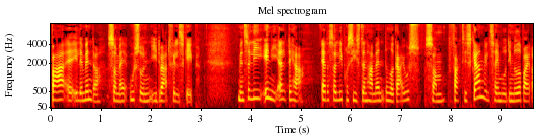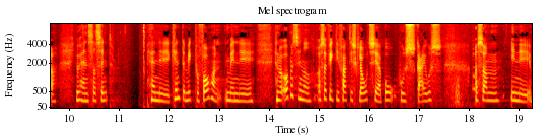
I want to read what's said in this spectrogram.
bare er elementer, som er usunde i et hvert fællesskab. Men så lige ind i alt det her, er der så lige præcis den her mand, der hedder Gaius, som faktisk gerne vil tage imod de medarbejdere, Johannes har sendt. Han øh, kendte dem ikke på forhånd, men øh, han var åbensindet, og så fik de faktisk lov til at bo hos Gaius. Og som en øh,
